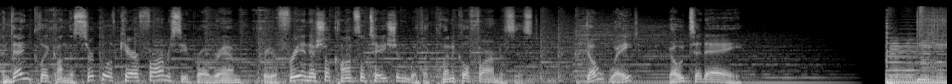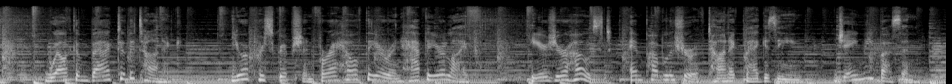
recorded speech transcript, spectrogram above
And then click on the Circle of Care Pharmacy program for your free initial consultation with a clinical pharmacist. Don't wait, go today. Welcome back to The Tonic, your prescription for a healthier and happier life. Here's your host and publisher of Tonic Magazine, Jamie Bussin.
